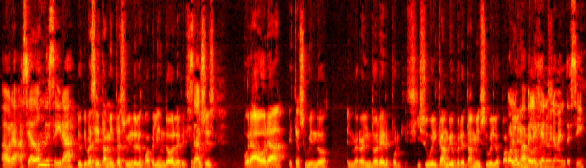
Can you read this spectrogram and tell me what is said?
Ahora, ¿hacia dónde se irá? Lo que pasa es que también está subiendo los papeles en dólares. Exacto. Entonces, por ahora está subiendo el Merval en dólares porque sí sube el cambio, pero también sube los Por papeles los en papeles genuinamente, sí.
